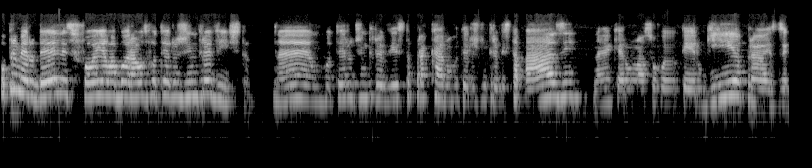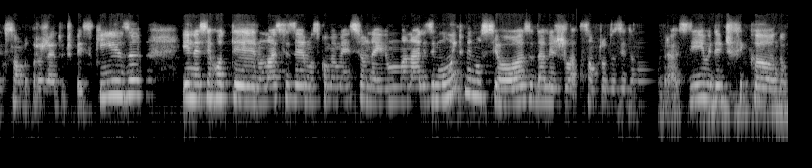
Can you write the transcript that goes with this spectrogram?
O primeiro deles foi elaborar os roteiros de entrevista né, um roteiro de entrevista para cá, um roteiro de entrevista base, né, que era o nosso roteiro guia para a execução do projeto de pesquisa. E nesse roteiro nós fizemos, como eu mencionei, uma análise muito minuciosa da legislação produzida no Brasil, identificando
